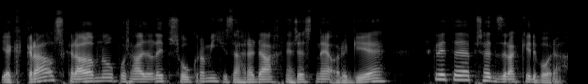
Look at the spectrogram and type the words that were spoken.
jak král s královnou pořádali v soukromých zahradách neřestné orgie, skryté před zraky dvora.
